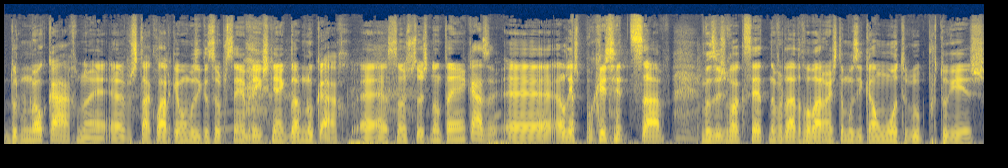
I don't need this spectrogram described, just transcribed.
durmo no meu carro, não é? Uh, Está claro que é uma música sobre sem-abrigos. Quem é que dorme no carro? Uh, são as pessoas que não têm a casa. Uh, aliás, pouca gente sabe, mas os Roxette, na verdade, roubaram esta música a um outro grupo português.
